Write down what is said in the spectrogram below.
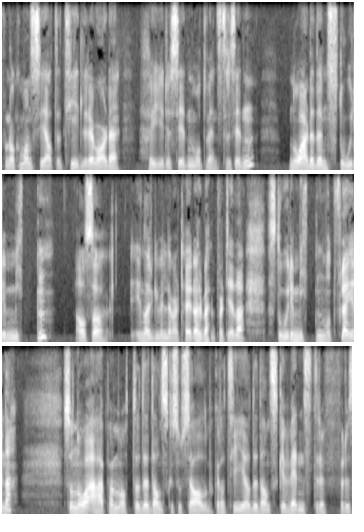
For nå kan man si at tidligere var det høyresiden mot venstresiden. Nå er det den store midten. Altså i Norge ville det vært Høyre Arbeiderpartiet, da. Store midten mot fløyene. Så nå er på en måte det danske sosialdemokratiet og det danske Venstre, for å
